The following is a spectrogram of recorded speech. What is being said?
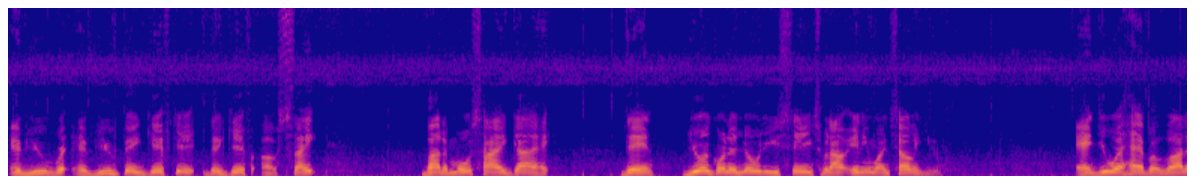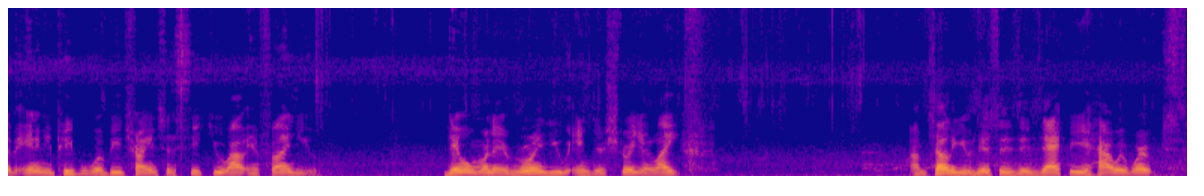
If you if you've been gifted the gift of sight by the Most High God, then you're going to know these things without anyone telling you and you will have a lot of enemy. People will be trying to seek you out and find you. They will want to ruin you and destroy your life. I'm telling you, this is exactly how it works.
